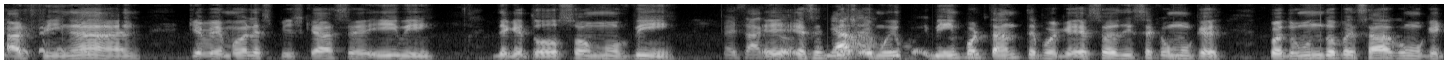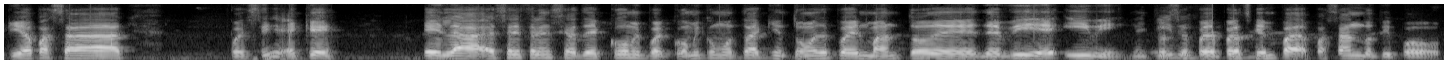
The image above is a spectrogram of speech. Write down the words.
al final que vemos el speech que hace Ivy de que todos somos V, Exacto. eh, ese Ya. speech es muy bien importante porque eso dice como que, pues todo el mundo pensaba como que qué iba a pasar, pues sí, es que en la, esa diferencia del cómic, pues el cómic como tal, quien toma después el manto de, de V es Ivy, entonces Ivy. pues después siguen pa- pasando tipo,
